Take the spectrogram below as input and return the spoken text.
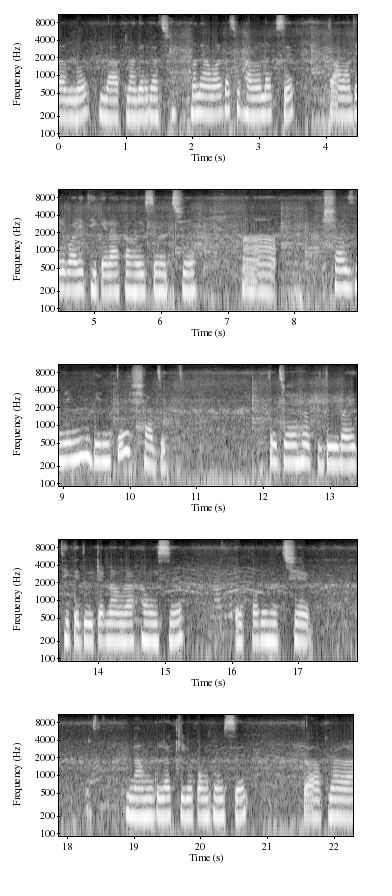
লাগল, বা আপনাদের কাছে মানে আমার কাছে ভালো লাগছে। তো আমাদের বাড়ি থেকে রাখা হয়েছে হচ্ছে সাজনিন বিনতে সাজিদ। তো যাই হোক, দুই বাড়ি থেকে দুইটা নাম রাখা হয়েছে। এরপরে হচ্ছে নামগুলা কীরকম হয়েছে, তো আপনারা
